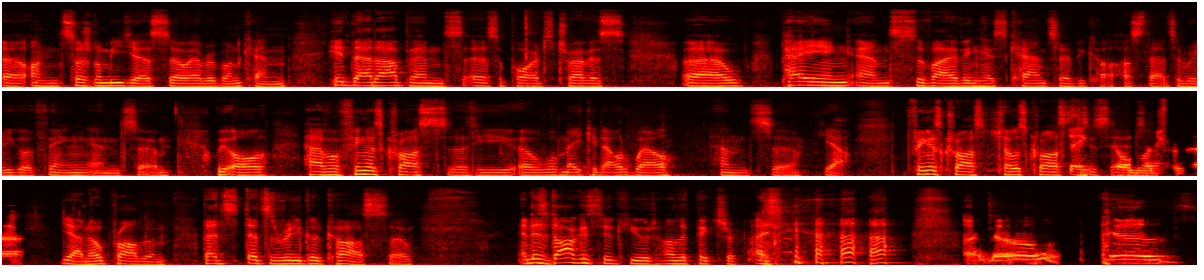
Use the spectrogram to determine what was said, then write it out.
uh, on social media so everyone can hit that up and uh, support Travis uh, paying and surviving his cancer because that's a really good thing. And um, we all have our fingers crossed that he uh, will make it out well. And uh, yeah, fingers crossed, toes crossed. as you thanks so much for that. Yeah, no problem. That's that's a really good cause. So, and this dog is too cute on the picture. I know. Yes.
